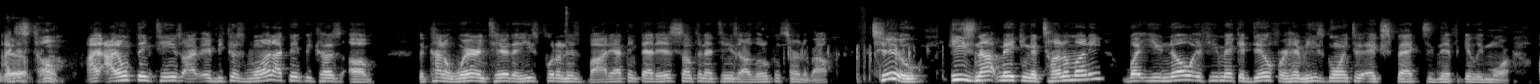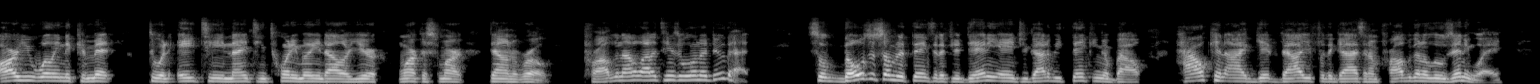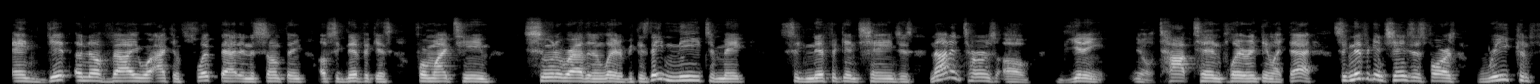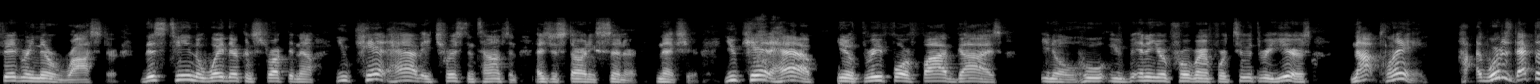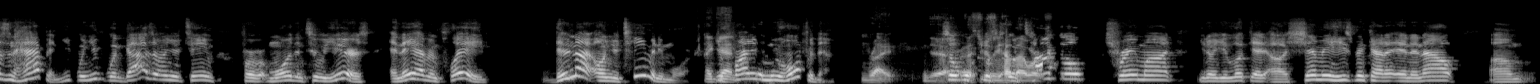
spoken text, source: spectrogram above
I just don't. I, I don't think teams I eh, because one, I think because of the kind of wear and tear that he's put on his body, I think that is something that teams are a little concerned about. Two, he's not making a ton of money, but you know if you make a deal for him, he's going to expect significantly more. Are you willing to commit to an 18, 19, 20 million dollar year Marcus Smart down the road? Probably not a lot of teams are willing to do that. So those are some of the things that if you're Danny Ainge, you got to be thinking about how can I get value for the guys that I'm probably going to lose anyway, and get enough value where I can flip that into something of significance for my team sooner rather than later because they need to make significant changes, not in terms of getting you know top 10 player or anything like that significant changes as far as reconfiguring their roster. This team the way they're constructed now you can't have a tristan thompson as your starting center next year. You can't have you know three four five guys you know who you've been in your program for two or three years not playing. Where does that doesn't happen. When you when guys are on your team for more than two years and they haven't played they're not on your team anymore. You're finding a new home for them. Right. Yeah, so that's with, usually with, how with that works. Tacko, Tremont, you know, you look at uh Shimmy, he's been kind of in and out. Um,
